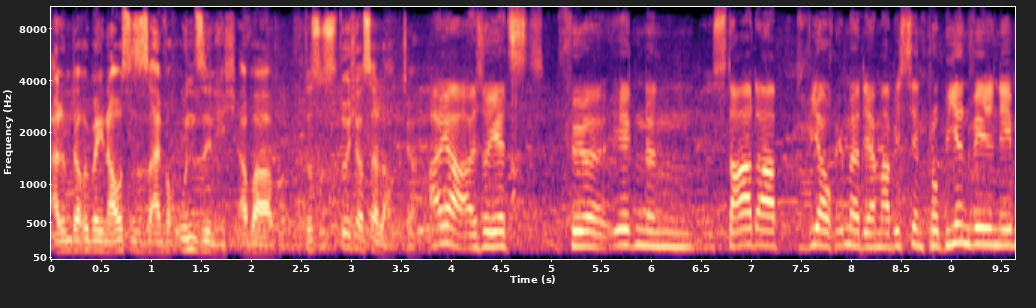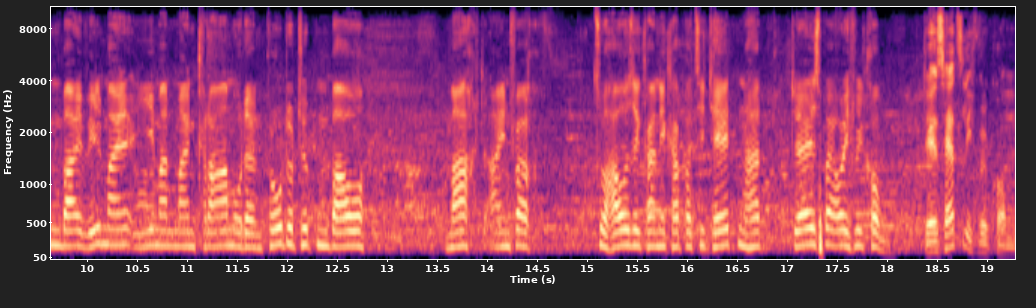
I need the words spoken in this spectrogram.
allem darüber hinaus ist es einfach unsinnig, aber das ist durchaus erlaubt, ja. Ah ja, also jetzt für irgendein Start-up, wie auch immer, der mal ein bisschen probieren will nebenbei, will mal jemand meinen Kram oder einen Prototypenbau macht, einfach zu Hause keine Kapazitäten hat, der ist bei euch willkommen. Der ist herzlich willkommen.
